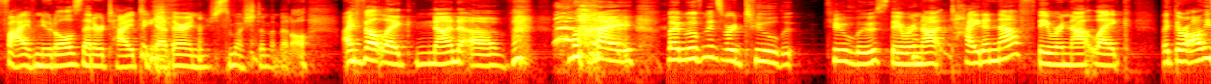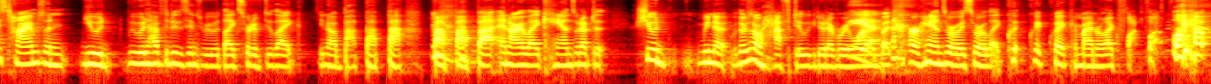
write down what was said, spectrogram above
five noodles that are tied together and smushed in the middle. I felt like none of my my movements were too too loose. They were not tight enough. They were not like like there were all these times when you would we would have to do these things where we would like sort of do like you know ba ba ba ba ba ba and our like hands would have to she would we know there's no have to we could do whatever we wanted Yeah. but her hands were always sort of like quick quick quick and mine were like flap flap flap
